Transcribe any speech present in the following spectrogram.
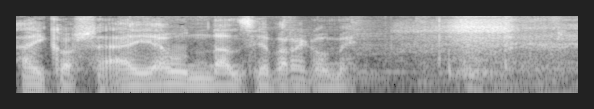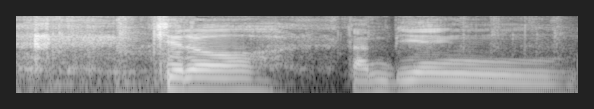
hay cosas, hay abundancia para comer. Quiero también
